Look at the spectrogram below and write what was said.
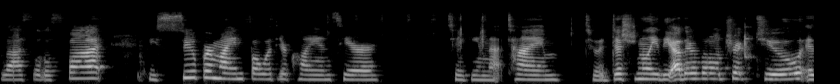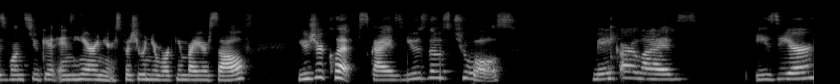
Last little spot. Be super mindful with your clients here, taking that time to additionally, the other little trick too is once you get in here and you're, especially when you're working by yourself, use your clips, guys. Use those tools. Make our lives easier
